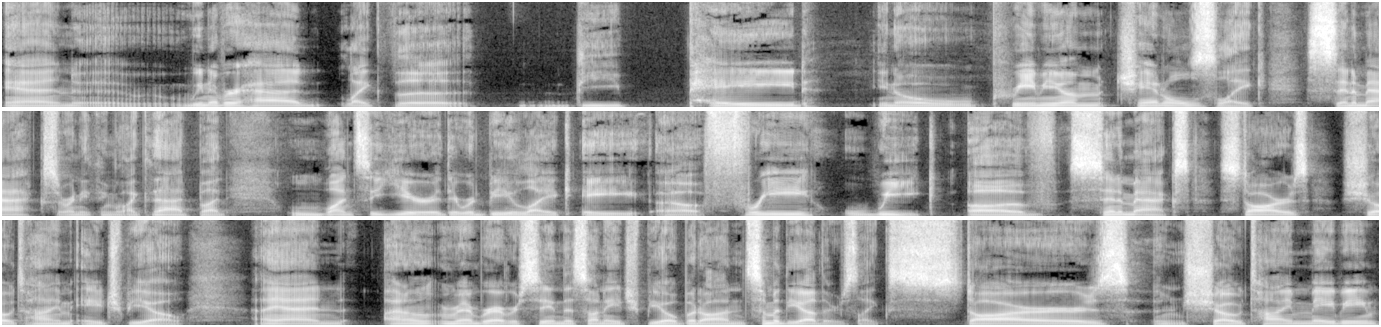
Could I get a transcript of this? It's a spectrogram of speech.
and uh, we never had like the the paid you know, premium channels like Cinemax or anything like that. But once a year, there would be like a, a free week of Cinemax, Starz, Showtime, HBO. And I don't remember ever seeing this on HBO, but on some of the others like Starz and Showtime, maybe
